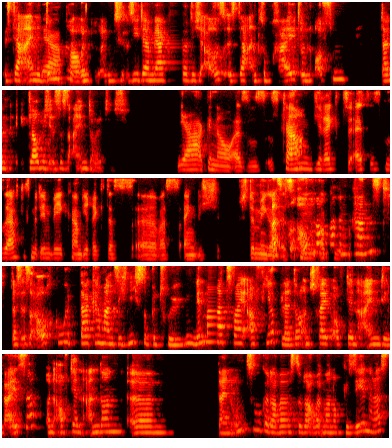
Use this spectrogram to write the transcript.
Ist der eine ja, dunkel und, und, sieht er merkwürdig aus? Ist der andere breit und offen? Dann glaube ich, ist es eindeutig. Ja, genau. Also es, es kam ja. direkt, als es gesagt ist mit dem Weg, kam direkt das, äh, was eigentlich stimmiger was ist. Was du auch noch machen kannst, das ist auch gut, da kann man sich nicht so betrügen. Nimm mal zwei A4-Blätter und schreib auf den einen die Reise und auf den anderen ähm, deinen Umzug oder was du da auch immer noch gesehen hast.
